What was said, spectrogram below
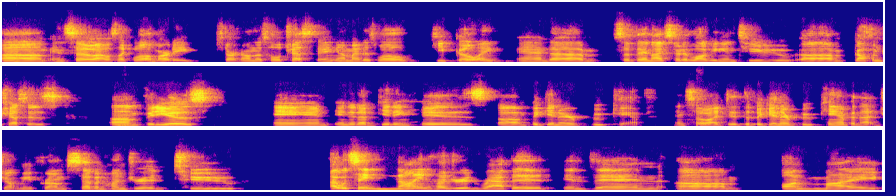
Um, and so I was like, well, I'm already starting on this whole chess thing. I might as well keep going. And um, so then I started logging into um, Gotham Chess's um, mm-hmm. videos and ended up getting his um, beginner boot camp. And so I did the beginner boot camp, and that jumped me from 700 to I would say 900 rapid, and then um, on my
